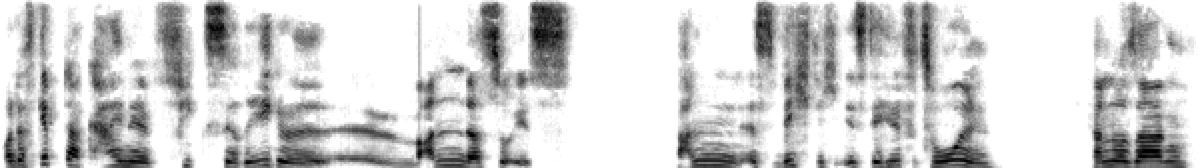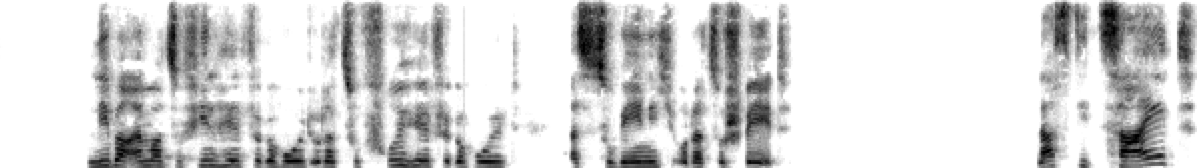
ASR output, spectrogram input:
Und es gibt da keine fixe Regel, äh, wann das so ist wann es wichtig ist, dir Hilfe zu holen. Ich kann nur sagen, lieber einmal zu viel Hilfe geholt oder zu früh Hilfe geholt, als zu wenig oder zu spät. Lass die Zeit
